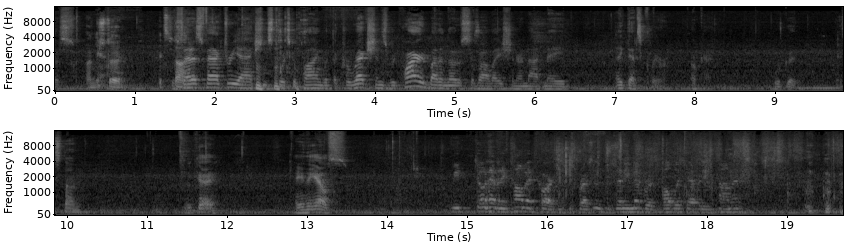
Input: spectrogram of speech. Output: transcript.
this. Understood. It's So done. satisfactory actions towards complying with the corrections required by the notice of violation are not made. I think that's clear. Okay, we're good. It's done. Okay. Anything else? We don't have any comment cards, Mr. President. Does any member of the public have any comments?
